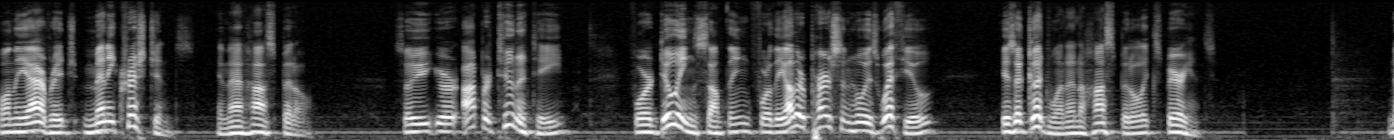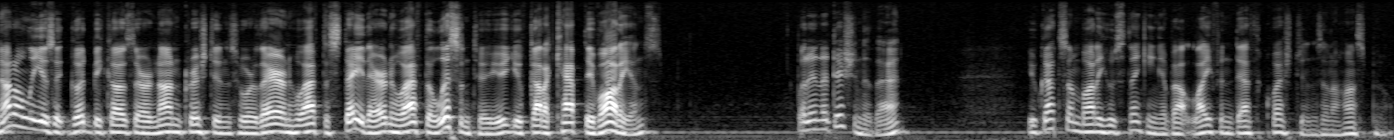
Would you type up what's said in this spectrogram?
on the average, many Christians in that hospital. So your opportunity for doing something for the other person who is with you is a good one in a hospital experience. Not only is it good because there are non Christians who are there and who have to stay there and who have to listen to you, you've got a captive audience, but in addition to that, you've got somebody who's thinking about life and death questions in a hospital.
